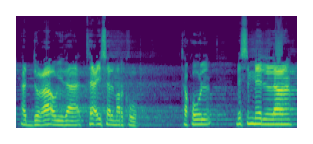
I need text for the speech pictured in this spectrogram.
الدعاء إذا تعس المركوب. تقول بسم الله.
